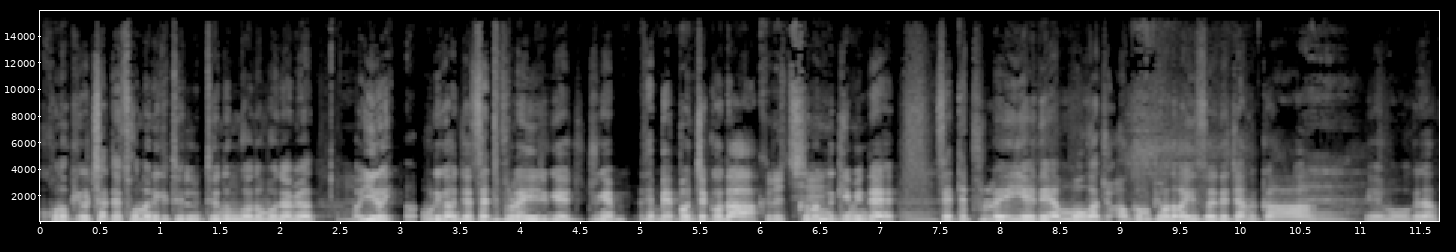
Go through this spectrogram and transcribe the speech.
코너킥을 찰 때 손을 이렇게 드, 드는 거는 뭐냐면, 어, 이런, 우리가 이제 세트 플레이 중에, 중에 몇 번째 거다. 그렇지. 네. 런 느낌인데, 세트 플레이에 대한 뭔가 조금 변화가 있어야 되지 않을까. 네. 예, 뭐, 그냥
